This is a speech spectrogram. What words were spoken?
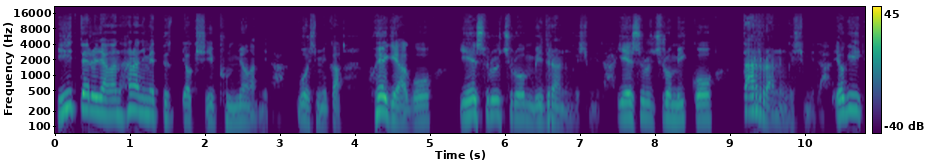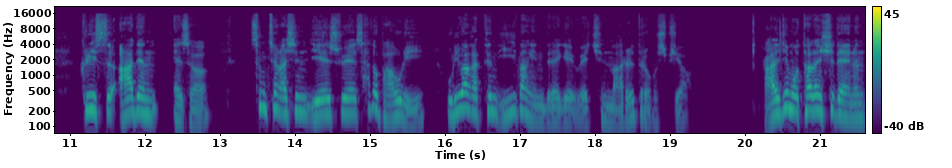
이 때를 향한 하나님의 뜻 역시 분명합니다. 무엇입니까? 회개하고 예수를 주로 믿으라는 것입니다. 예수를 주로 믿고 따르라는 것입니다. 여기 그리스 아덴에서 승천하신 예수의 사도 바울이 우리와 같은 이방인들에게 외친 말을 들어보십시오. 알지 못하던 시대에는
